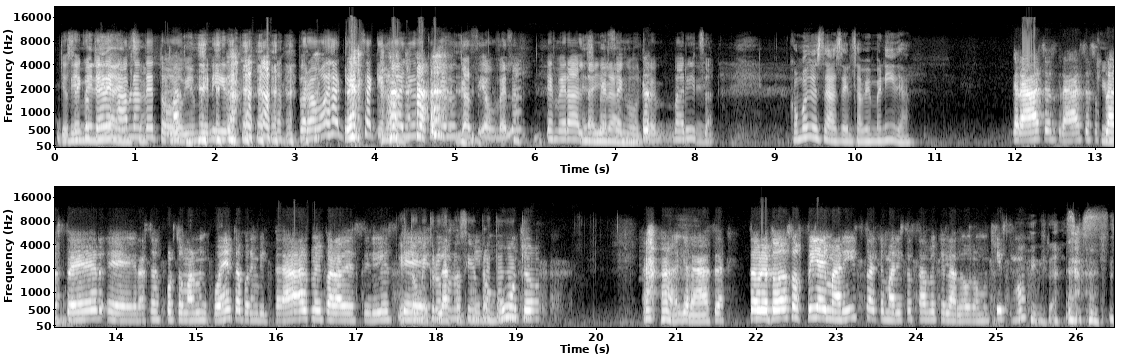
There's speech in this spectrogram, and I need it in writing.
Yo sé que ustedes hablan de todo, bienvenida. Pero vamos a dejar que Elsa aquí nos ayude con educación, ¿verdad? Esmeralda, y Elsa en otro, Maritza. ¿Cómo estás, Elsa? Bienvenida. Gracias, gracias. Un placer. Eh, gracias por tomarme en cuenta, por invitarme, para decirles que las admiro mucho. gracias. Sobre todo Sofía y Marisa, que Marisa sabe que la adoro muchísimo. Gracias.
